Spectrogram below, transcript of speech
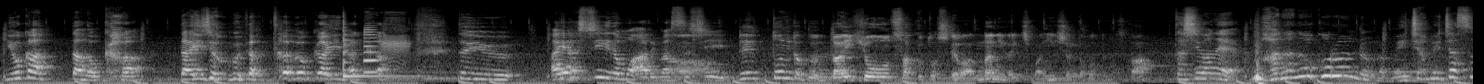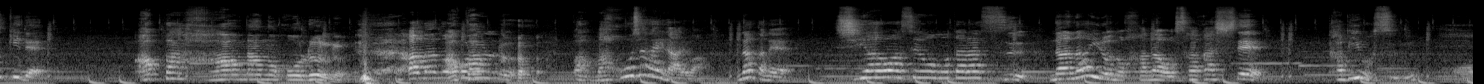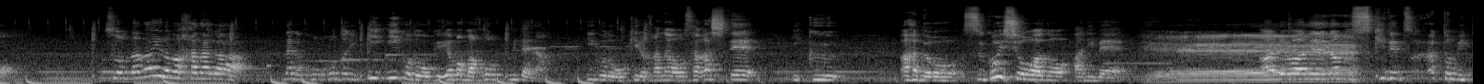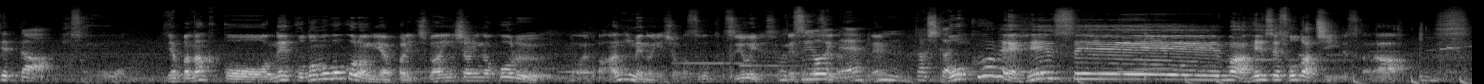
良かったのか 大丈夫だったのか否か という怪しいのもありますし。でとにかく代表作としては何が一番印象に残ってますか？私はね花の子ルンルンがめちゃめちゃ好きで。アパ花の子ルンルン。花の子ルンルン。あ魔法じゃないなあれは。なんかね幸せをもたらす七色の花を探して旅をする。はその七色の花がなんかこう本当にいいいいことが起きる。やっぱ魔法みたいないいことが起きる花を探していくあのすごい昭和のアニメ。あれはねなんか好きでずっと見てた。そうやっぱなんかこうね子供心にやっぱり一番印象に残るのはやっぱアニメの印象がすごく強いですよね強いね。のうん確かに、僕はね平成まあ平成育ちですから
